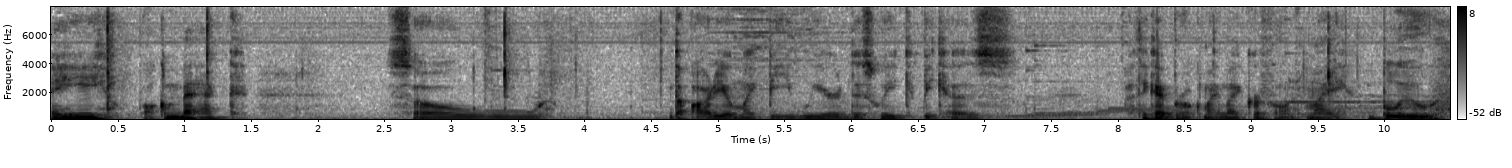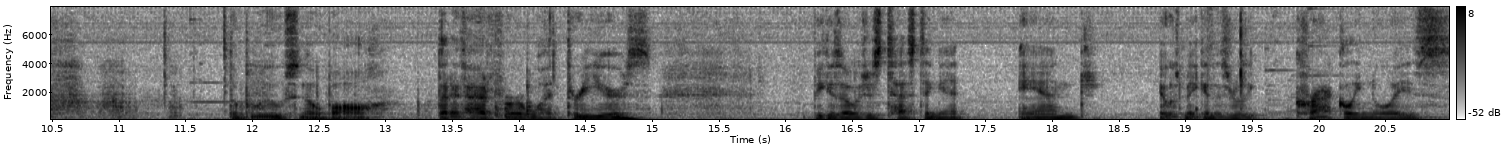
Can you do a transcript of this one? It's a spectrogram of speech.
Hey, welcome back. So, the audio might be weird this week because I think I broke my microphone, my blue, the blue snowball that I've had for what, three years? Because I was just testing it and it was making this really crackly noise.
